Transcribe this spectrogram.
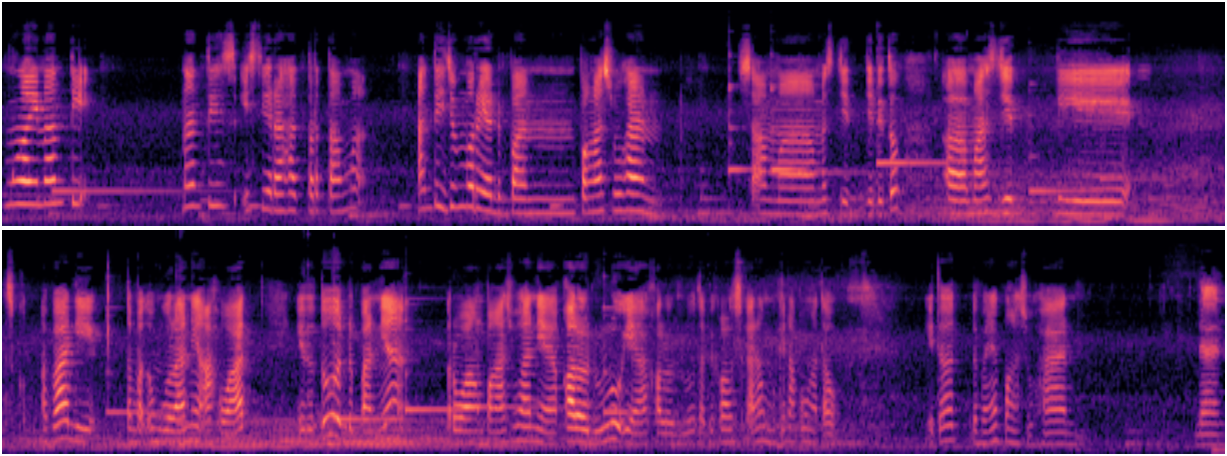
mulai nanti nanti istirahat pertama anti jemur ya depan pengasuhan sama masjid. Jadi tuh uh, masjid di apa di tempat unggulannya Ahwat itu tuh depannya ruang pengasuhan ya. Kalau dulu ya kalau dulu tapi kalau sekarang mungkin aku nggak tahu. Itu depannya pengasuhan. Dan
